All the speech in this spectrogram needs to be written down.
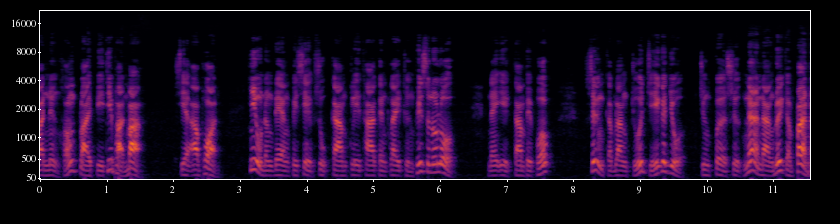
วันหนึ่งของปลายปีที่ผ่านมา เสียอาพรหิ้วนางแดงไปเสพสุกกามกรีธากันไกลถึงพิษณุโลกนายเอกตามไปพบ ซึ่งกำลังจูจีกันอยู่ จึงเปิดศึกหน้านางด้วยกำปั้น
